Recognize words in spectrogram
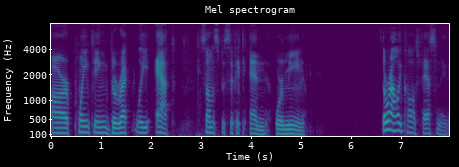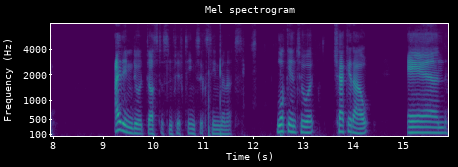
are pointing directly at some specific end or mean. The Raleigh call is fascinating. I didn't do it justice in 15, 16 minutes. Look into it, check it out, and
